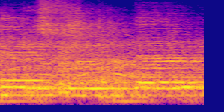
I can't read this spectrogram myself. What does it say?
queres pintar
